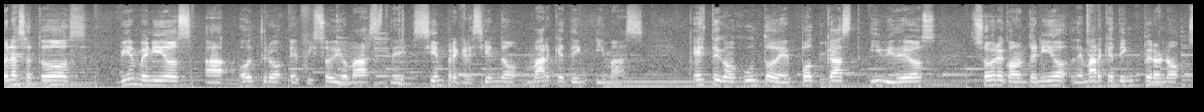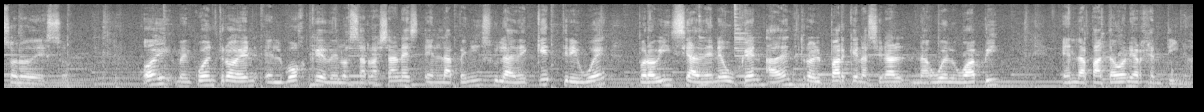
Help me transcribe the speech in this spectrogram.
Buenas a todos, bienvenidos a otro episodio más de Siempre Creciendo Marketing y más. Este conjunto de podcast y videos sobre contenido de marketing, pero no solo de eso. Hoy me encuentro en el bosque de los Arrayanes en la península de Quetrihué, provincia de Neuquén, adentro del Parque Nacional Nahuel Huapi, en la Patagonia Argentina.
